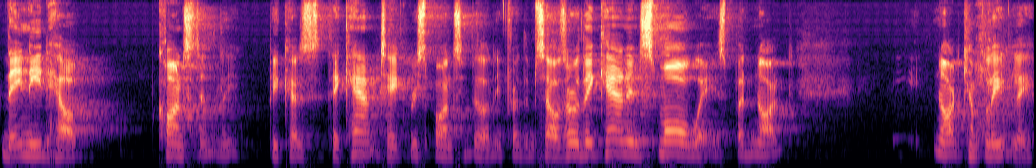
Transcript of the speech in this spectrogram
they need help constantly because they can't take responsibility for themselves, or they can in small ways, but not, not completely.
